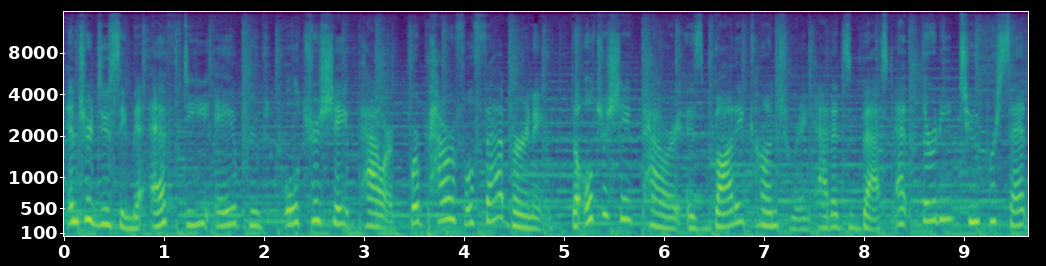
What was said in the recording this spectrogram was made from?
Introducing the FDA approved Ultra Shape Power for powerful fat burning. The Ultra Shape Power is body contouring at its best at 32%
